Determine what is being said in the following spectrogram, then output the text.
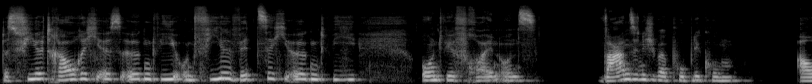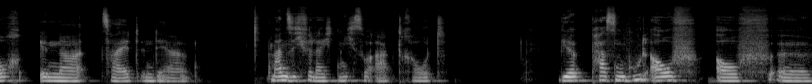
das viel traurig ist irgendwie und viel witzig irgendwie. Und wir freuen uns wahnsinnig über Publikum, auch in einer Zeit, in der man sich vielleicht nicht so arg traut. Wir passen gut auf auf äh,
